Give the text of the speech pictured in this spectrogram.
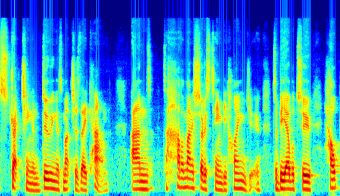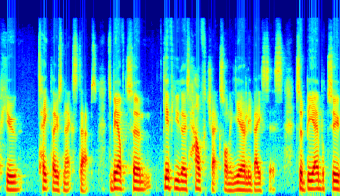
stretching and doing as much as they can. And to have a managed service team behind you to be able to help you take those next steps, to be able to give you those health checks on a yearly basis, to be able to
